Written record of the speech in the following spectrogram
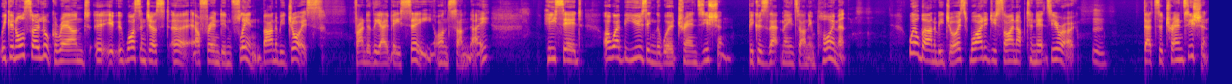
we can also look around. It, wasn't just uh, our friend in Flynn, Barnaby Joyce, front of the ABC on Sunday. He said, I won't be using the word transition because that means unemployment. Well, Barnaby Joyce, why did you sign up to net zero? Mm. That's a transition,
